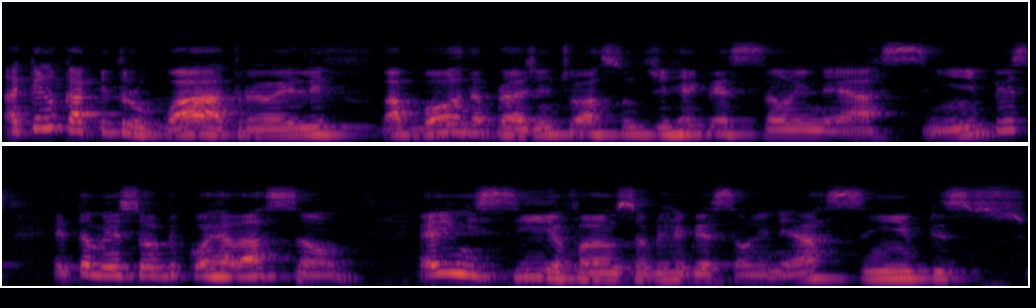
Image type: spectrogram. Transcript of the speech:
Aqui no capítulo 4, ele aborda para a gente o assunto de regressão linear simples e também sobre correlação. Ele inicia falando sobre regressão linear simples,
